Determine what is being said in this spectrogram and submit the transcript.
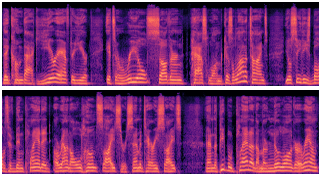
They come back year after year. It's a real southern pass along because a lot of times you'll see these bulbs have been planted around old home sites or cemetery sites. And the people who planted them are no longer around,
